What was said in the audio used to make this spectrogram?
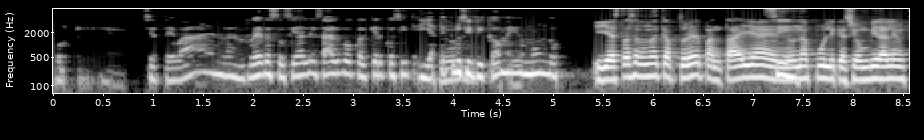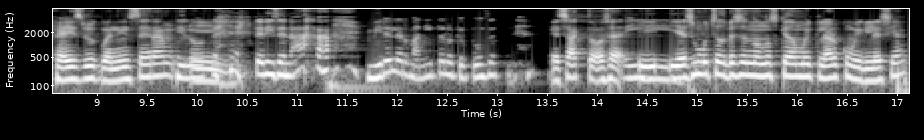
Porque se te va en las redes sociales algo, cualquier cosita, y ya te crucificó medio mundo. Y ya estás en una captura de pantalla, en una publicación viral en Facebook o en Instagram. Y luego Te, dicen, ah, mire el hermanito lo que puse. Exacto, o sea, y... y, eso muchas veces no nos queda muy claro como iglesia,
